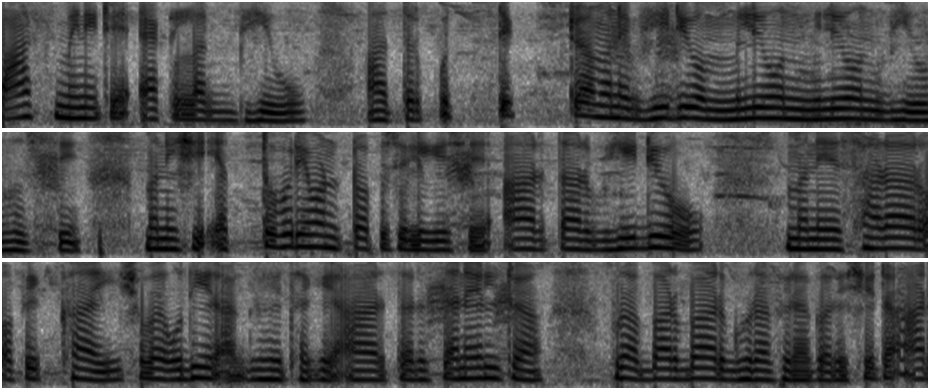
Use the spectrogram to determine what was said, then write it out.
পাঁচ মিনিটে এক লাখ ভিউ। আর তার প্রত্যেকটা মানে ভিডিও মিলিয়ন মিলিয়ন ভিউ হচ্ছে। মানে সে এত পরিমাণ টপে চলে গেছে। আর তার ভিডিও মানে ছাড়ার অপেক্ষায় সবাই অধীর আগ্রহে থাকে আর তার চ্যানেলটা পুরো বারবার ঘোরাফেরা করে। সেটা আর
